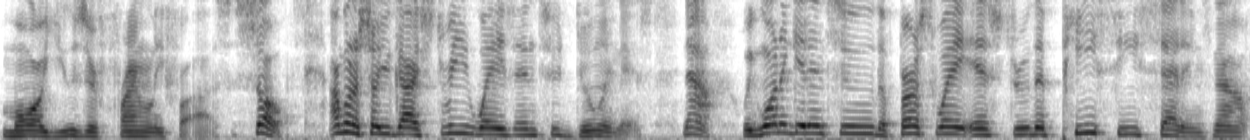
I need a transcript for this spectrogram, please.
more user friendly for us. So I'm going to show you guys three ways into doing this. Now we want to get into the first way is through the PC settings. Now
